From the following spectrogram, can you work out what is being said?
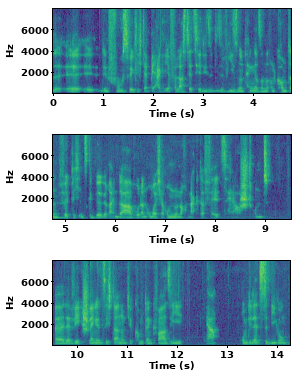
äh, äh, den Fuß wirklich der Berge. Ihr verlasst jetzt hier diese, diese Wiesen und Hänge sondern, und kommt dann wirklich ins Gebirge rein, da wo dann um euch herum nur noch nackter Fels herrscht und äh, der Weg schlängelt sich dann und ihr kommt dann quasi, ja, um die letzte Biegung.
